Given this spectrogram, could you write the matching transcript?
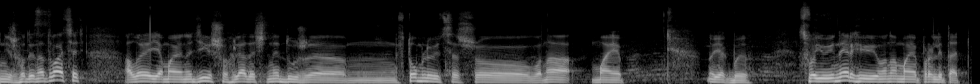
ніж година 20. Але я маю надію, що глядач не дуже втомлюється, що вона має ну, якби, свою енергію і вона має пролітати.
